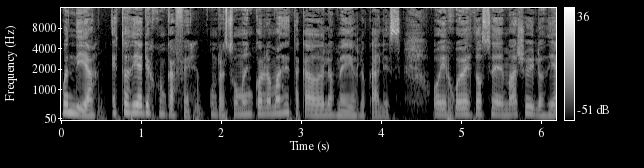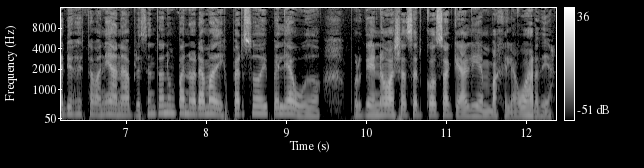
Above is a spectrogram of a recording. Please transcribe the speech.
Buen día, estos diarios con café, un resumen con lo más destacado de los medios locales. Hoy es jueves 12 de mayo y los diarios de esta mañana presentan un panorama disperso y peleagudo, porque no vaya a ser cosa que alguien baje la guardia.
